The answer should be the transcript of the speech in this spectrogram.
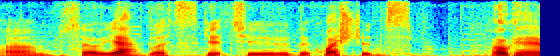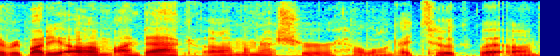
Um, so yeah, let's get to the questions. Okay, everybody. Um, I'm back. Um, I'm not sure how long I took, but um,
